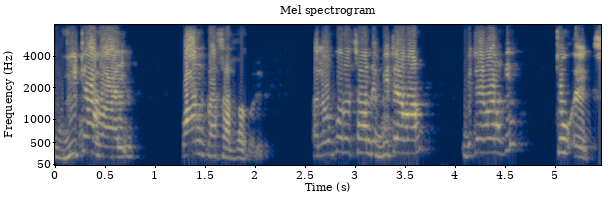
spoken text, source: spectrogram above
Beta by one plus alpha করি তাহলে উপর হচ্ছে আমাদের বিটা মান বিটা মান কি? টু এক্স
